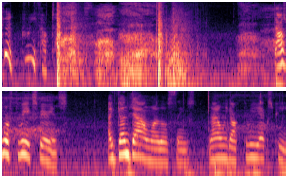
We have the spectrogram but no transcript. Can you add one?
Good grief, how tough are these things? That was worth three experience. I gunned down one of those things, and I only got three XP.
